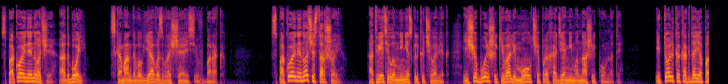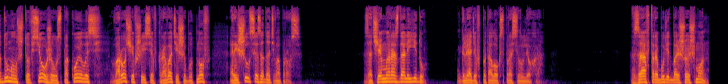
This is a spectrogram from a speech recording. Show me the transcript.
«Спокойной ночи, отбой!» — скомандовал я, возвращаясь в барак. «Спокойной ночи, старшой!» — ответило мне несколько человек. Еще больше кивали молча, проходя мимо нашей комнаты. И только когда я подумал, что все уже успокоилось, ворочавшийся в кровати Шебутнов решился задать вопрос. «Зачем мы раздали еду?» — глядя в потолок, спросил Леха. «Завтра будет большой шмон,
